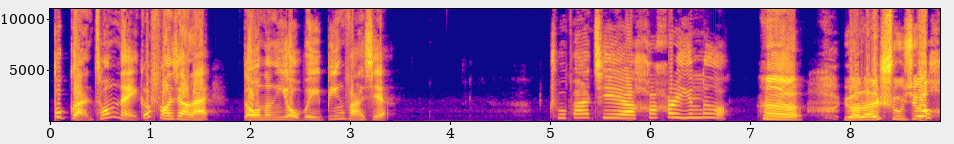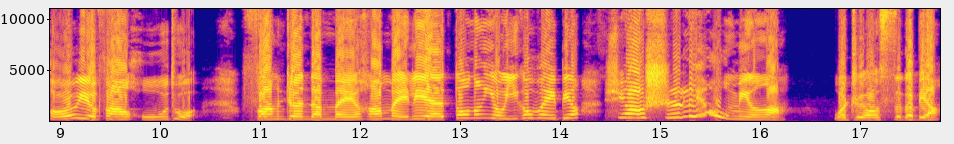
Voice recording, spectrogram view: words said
不管从哪个方向来，都能有卫兵发现。猪八戒哈哈一乐，哼，原来数学猴也犯糊涂。方阵的每行每列都能有一个卫兵，需要十六名啊！我只有四个兵，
